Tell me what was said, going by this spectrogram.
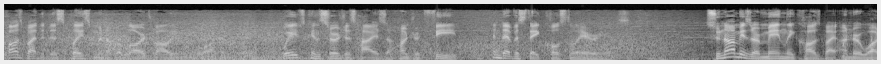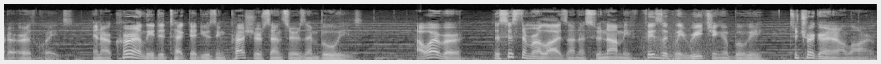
caused by the displacement of a large volume of water. Waves can surge as high as 100 feet and devastate coastal areas. Tsunamis are mainly caused by underwater earthquakes and are currently detected using pressure sensors and buoys. However, the system relies on a tsunami physically reaching a buoy to trigger an alarm.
